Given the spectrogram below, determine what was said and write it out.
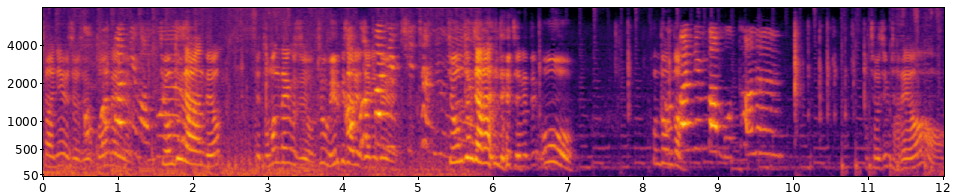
저 아니에요 저, 저어안 보여요. 저 엄청 잘하는데요. 저 도망다니고 있어요. 저 왜 이렇게 어, 잘해요 쟤네들. 칭찬 중이에요. 저 엄청 잘하는데 쟤네들. 오. 온다 온다. 폴빠님만 못하는 저 지금 잘해요.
